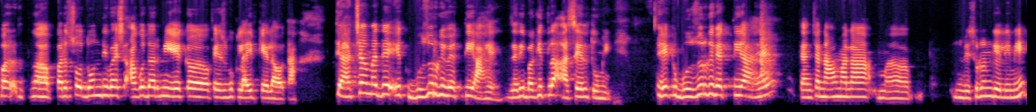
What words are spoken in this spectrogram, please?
पर परसो दोन दिवस अगोदर मी एक फेसबुक लाईव्ह केला होता. त्याच्यामध्ये एक बुजुर्ग व्यक्ती आहे. जरी बघितलं असेल तुम्ही. एक बुजुर्ग व्यक्ती आहे त्यांचं नाव मला विसरून गेली मी.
